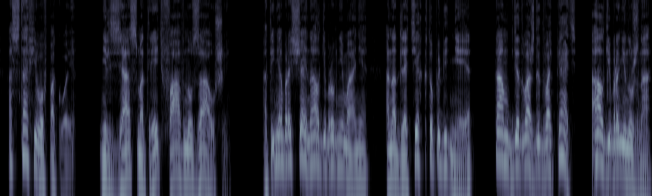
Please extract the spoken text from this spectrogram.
— «оставь его в покое. Нельзя смотреть фавну за уши. А ты не обращай на алгебру внимания. Она для тех, кто победнее. Там, где дважды два — пять, алгебра не нужна.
